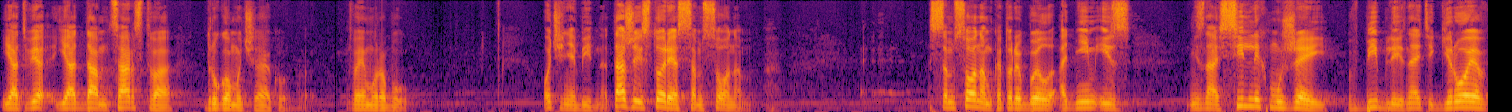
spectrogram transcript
я, отве... я отдам царство другому человеку, твоему рабу. Очень обидно. Та же история с Самсоном. С Самсоном, который был одним из, не знаю, сильных мужей в Библии, знаете, героев,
